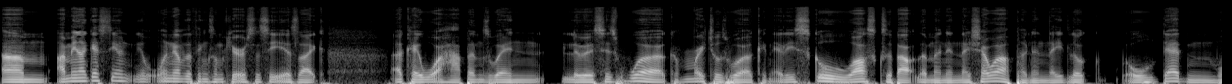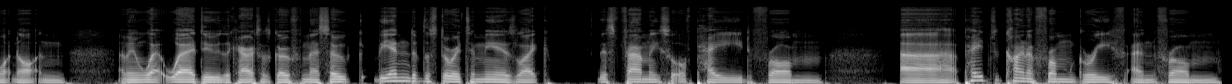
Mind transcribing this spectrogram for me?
Um, I mean, I guess the only, one of the things I'm curious to see is like okay, what happens when Lewis's work and Rachel's work and Ellie's school asks about them and then they show up and then they look all dead and whatnot and I mean where where do the characters go from there? So the end of the story to me is like this family sort of paid from uh paid kind of from grief and from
